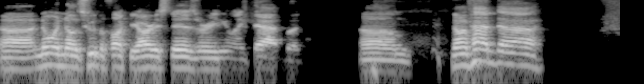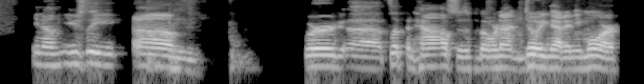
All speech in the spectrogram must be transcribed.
uh, no one knows who the fuck the artist is or anything like that. But um, no, I've had uh, you know usually um, we're uh, flipping houses, but we're not doing that anymore.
